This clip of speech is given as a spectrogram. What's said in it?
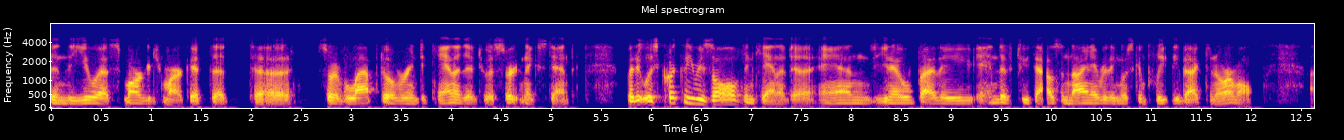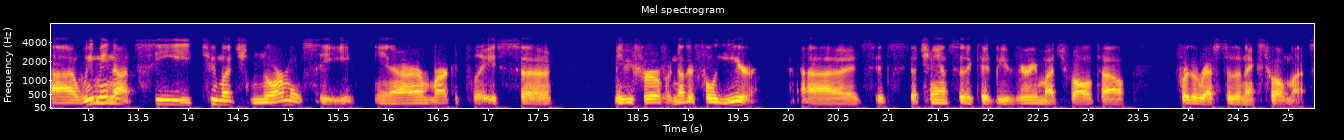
in the U.S. mortgage market that uh, sort of lapped over into Canada to a certain extent. But it was quickly resolved in Canada, and you know by the end of 2009, everything was completely back to normal. Uh, we may not see too much normalcy in our marketplace, uh, maybe for another full year. Uh, it's it's a chance that it could be very much volatile for the rest of the next 12 months.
